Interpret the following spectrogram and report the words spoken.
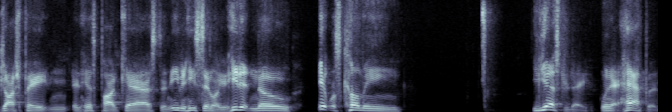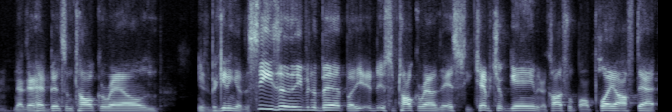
Josh Pate and, his podcast, and even he said like he didn't know it was coming yesterday when it happened. Now there had been some talk around you know, the beginning of the season, even a bit, but there's some talk around the SEC championship game and the college football playoff that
